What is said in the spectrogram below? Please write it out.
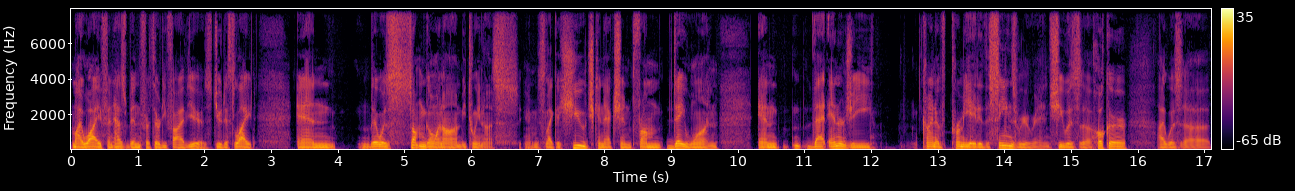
my wife and has been for 35 years, Judith Light, and there was something going on between us. It was like a huge connection from day one. And that energy kind of permeated the scenes we were in. She was a hooker, I was a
